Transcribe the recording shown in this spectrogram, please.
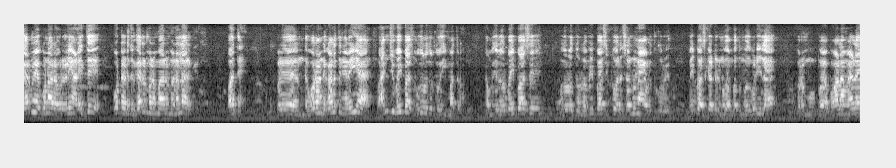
கர்மய குணார் அவர்களையும் அழைத்து ஃபோட்டோ எடுத்திருக்காரு. ரொம்ப ரொம்ப ரொம்ப நல்லா இருக்குது பார்த்தேன். இந்த ஓராண்டு காலத்து நிறைய அஞ்சு பைபாஸ் முதல்வர் தொகுதிக்கு மாத்திரம் கமுதியில் ஒரு பைபாஸு முதல்வர் பைபாஸ் இப்போ ஒரு சல்லுநாயபுரத்துக்கு ஒரு பைபாஸ் கேட்டுக்கணும் ஐம்பத்தொம்போது கோடியில். அப்புறம் பாலம் வேலை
